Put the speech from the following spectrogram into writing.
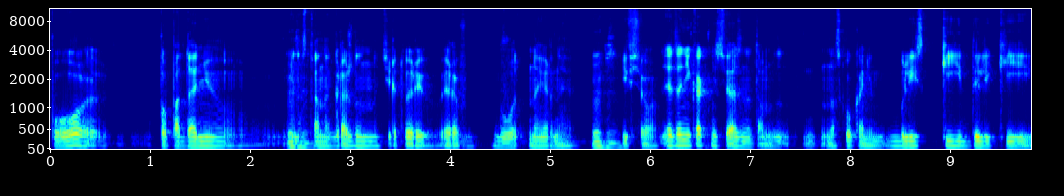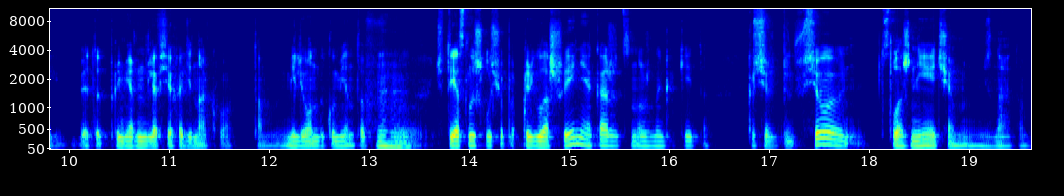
по попаданию Мгм. иностранных граждан на территории РФ. Вот, наверное, Мгм. и все. Это никак не связано там, насколько они близки, далеки. Это примерно для всех одинаково. Там миллион документов. Мгм. Что-то я слышал еще про приглашения, кажется, нужны какие-то. Короче, все сложнее, чем, не знаю, там,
